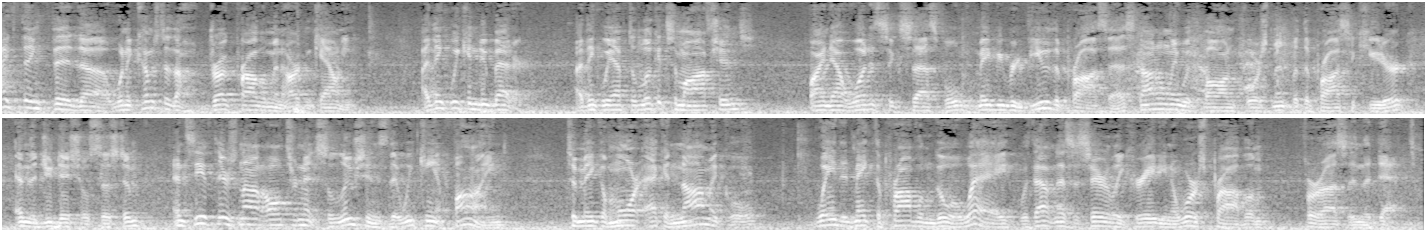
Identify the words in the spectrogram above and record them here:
I think that uh, when it comes to the drug problem in Hardin County, I think we can do better. I think we have to look at some options, find out what is successful, maybe review the process, not only with law enforcement, but the prosecutor and the judicial system, and see if there's not alternate solutions that we can't find to make a more economical way to make the problem go away without necessarily creating a worse problem for us in the debt.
